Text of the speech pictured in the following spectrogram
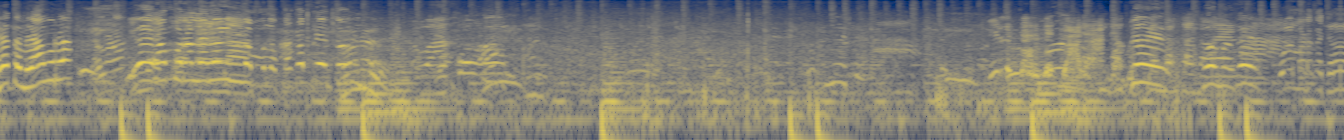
ಹೇಳ್ತಮ್ಮ ಯಾವ ಊರ? ಫೋನ್ ಮಾಡಕ ಚಲೋ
